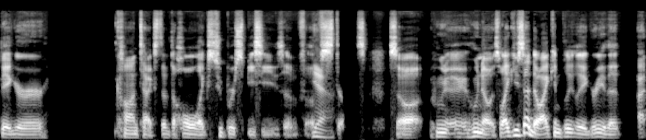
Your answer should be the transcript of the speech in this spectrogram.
bigger context of the whole like super species of, of yeah. stilts. So who who knows? Like you said though, I completely agree that I,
